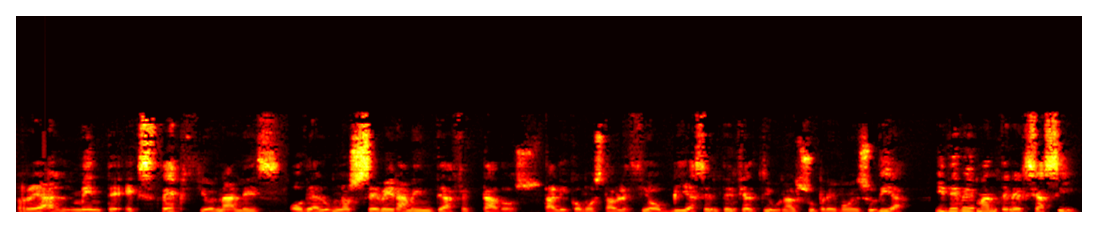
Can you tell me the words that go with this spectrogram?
realmente excepcionales o de alumnos severamente afectados, tal y como estableció vía sentencia el Tribunal Supremo en su día y debe mantenerse así,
